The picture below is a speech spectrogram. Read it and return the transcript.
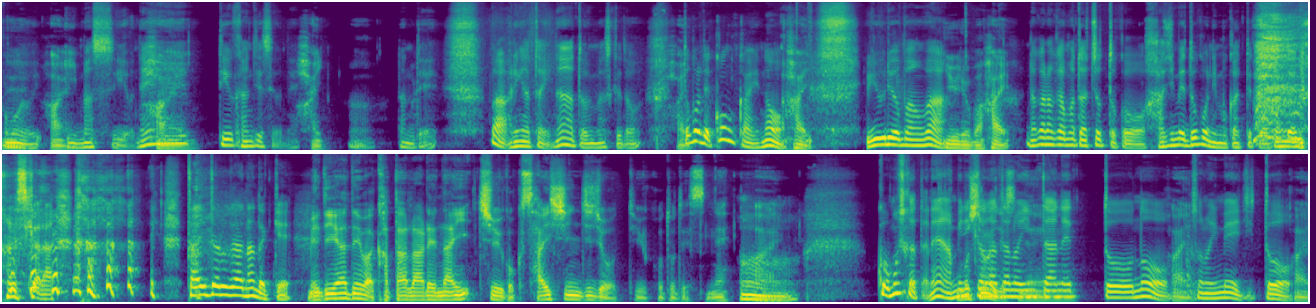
思はいいますよね、はいっていう感じですよね。はい。うん、なんでまあありがたいなと思いますけど、はいところで今回のはい。有料版は有料版、はい。なかなかまたちょっとこう初めどこに向かっていくか分かんない話から タイトルがなんだっけ、メディアでは語られない中国最新事情っていうことですね。うんはこれ面白かったねアメリカ型のインターネットのはいそのイメージと、い。はい。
